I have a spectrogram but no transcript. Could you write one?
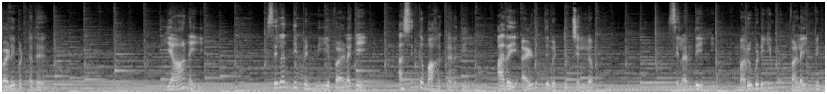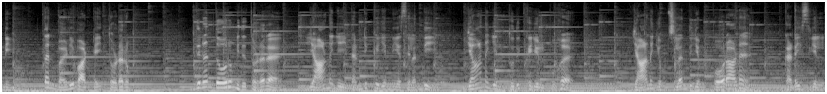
வழிபட்டது. யானை சிலந்தி பின்னிய வளையை அசிங்கமாக கருதி அதை அழுத்து விட்டு செல்லும். சிலந்தி மறுபடியும் வலை பின்னி தன் வழிபாட்டை தொடரும். தினந்தோறும் இது தொடர யானையை தண்டிக்க எண்ணிய சிலந்தி யானையின் துதிக்கையில் புக யானையும் சிலந்தியும் போராட கடைசியில்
